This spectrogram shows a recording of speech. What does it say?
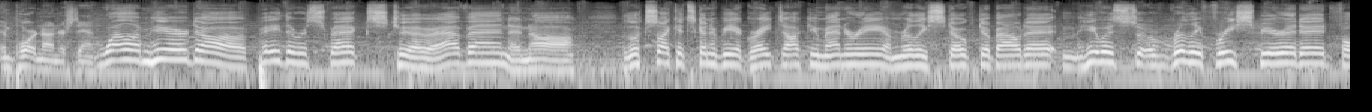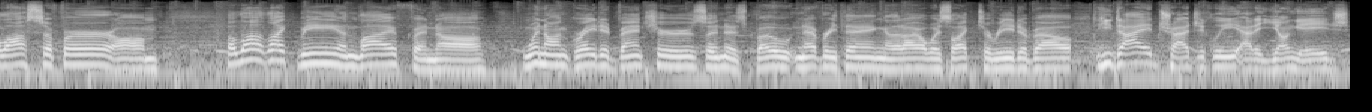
important to understand. Well, I'm here to uh, pay the respects to Evan, and uh, it looks like it's going to be a great documentary. I'm really stoked about it. He was a really free spirited philosopher, um, a lot like me in life, and uh, went on great adventures in his boat and everything that I always like to read about. He died tragically at a young age.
